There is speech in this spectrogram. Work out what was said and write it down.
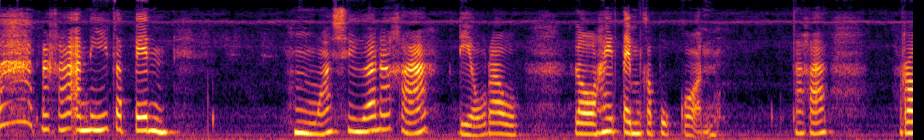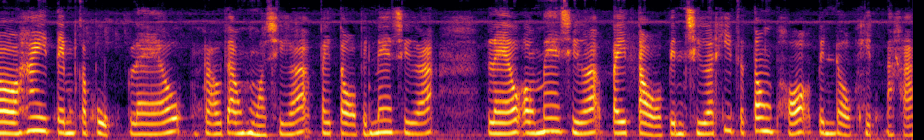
มากนะคะ อันนี้จะเป็นหัวเชื้อนะคะ เดี๋ยวเรารอให้เต็มกระปุกก่อนนะคะ รอให้เต็มกระปุกแล้ว เราจะเอาหัวเชื้อไปต่อเป็นแม่เชื้อ แล้วเอาแม่เชื้อไปต่อเป็นเชื้อที่จะต้องเพาะเป็นดอกเห็ดนะคะ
